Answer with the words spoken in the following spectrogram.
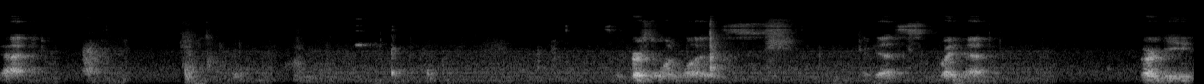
got so the first one was, I guess, right at RD,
